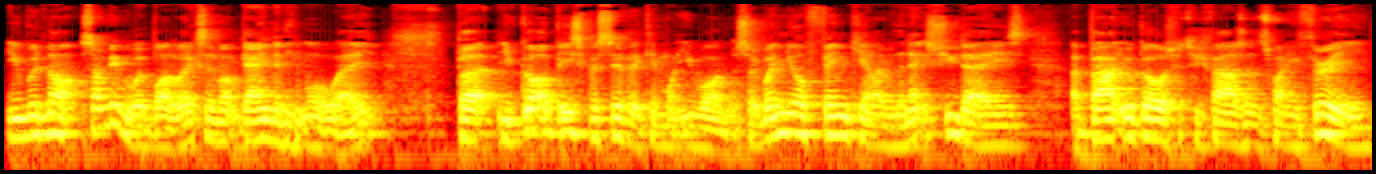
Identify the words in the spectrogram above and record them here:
You would not. Some people would, by the way, because they've not gained any more weight. But you've got to be specific in what you want. So when you're thinking over the next few days about your goals for 2023,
